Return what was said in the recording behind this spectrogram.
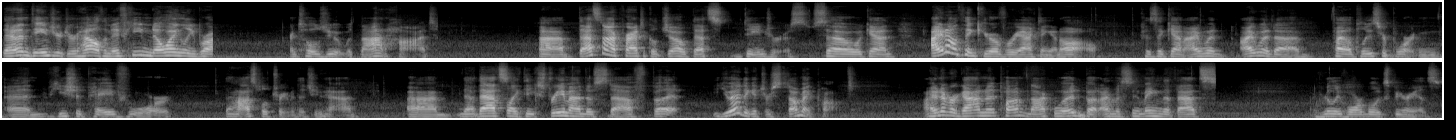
that endangered your health. And if he knowingly brought and told you it was not hot, uh, that's not a practical joke. That's dangerous. So again, I don't think you're overreacting at all. Because again, I would I would uh, file a police report and and he should pay for the hospital treatment that you had. Um, now that's like the extreme end of stuff, but you had to get your stomach pumped. I've never gotten it pumped, knock wood, but I'm assuming that that's a really horrible experience.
